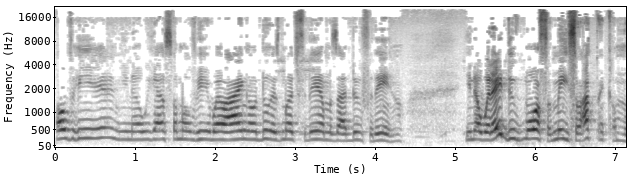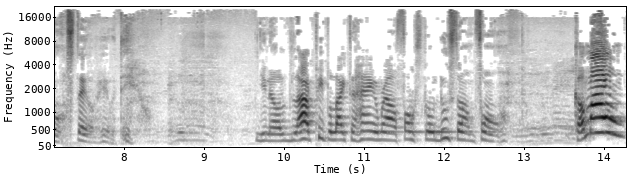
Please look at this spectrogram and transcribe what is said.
over here, and you know, we got some over here. Well, I ain't gonna do as much for them as I do for them. You know, well, they do more for me, so I think I'm gonna stay over here with them. You know, a lot of people like to hang around folks gonna do something for them. Come on.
